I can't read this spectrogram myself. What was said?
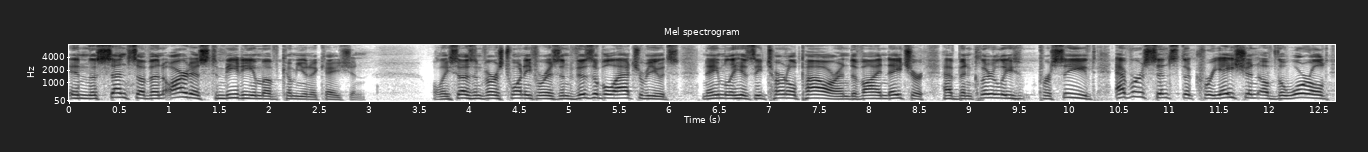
in the sense of an artist medium of communication. Well, he says in verse 20, For his invisible attributes, namely his eternal power and divine nature, have been clearly perceived ever since the creation of the world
